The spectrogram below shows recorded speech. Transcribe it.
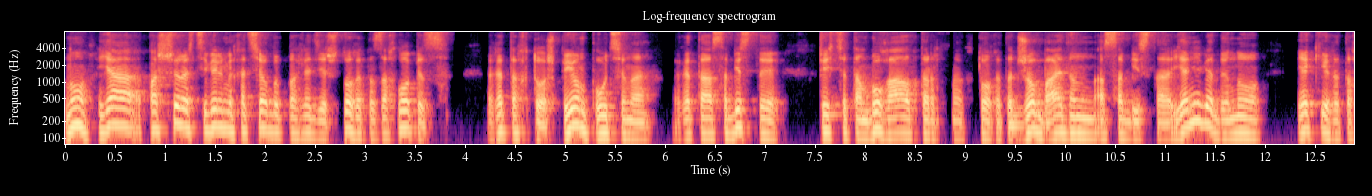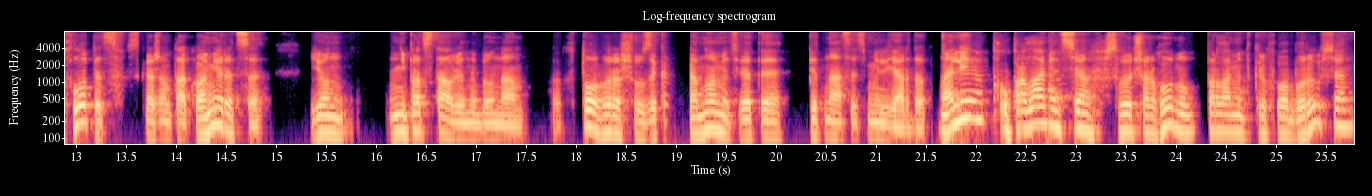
Ну я па шчырасці вельмі хацеў бы паглядзець что гэта за хлопец гэта хто? Шпіён Пуціна гэта асабісты чысці там бухгалтер хто гэта Джо байден асабіста я не ведаю ну які гэта хлопец скажем так у Амерыцы ён не прадстаўлены быў нам. Хто вырашыў зэканоміць гэтые 15 мільярдаў? Але у парламенце сваю чаргу ну парламент крыху абурыўся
